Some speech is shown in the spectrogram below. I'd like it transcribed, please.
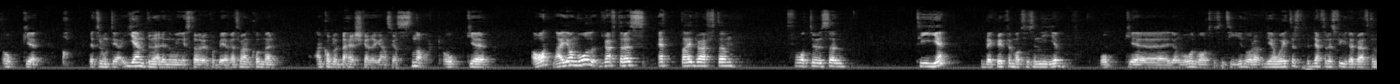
Och eh, det tror inte jag. Egentligen är det nog inget större problem. Jag tror han kommer han kommer behärska det ganska snart. Och eh, ja, John Wall draftades etta i draften 2010. Blake Griffin var 2009 och eh, John Wall var 2010 då. Dion Waiters draftades fyra i draften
